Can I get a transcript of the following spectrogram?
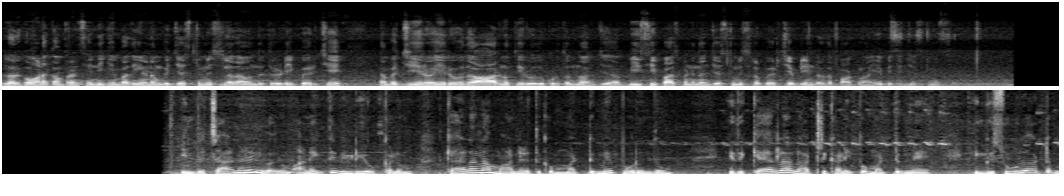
எல்லோருக்கும் வணக்கம் ஃப்ரெண்ட்ஸ் இன்றைக்கும் பார்த்தீங்கன்னா நமக்கு ஜஸ்ட் மிஸ்ஸில் தான் வந்து திருடி போயிடுச்சு நம்ம ஜீரோ இருபது அறுநூற்றி இருபது கொடுத்துருந்தோம். பிசி பாஸ் பண்ணியிருந்தோம். ஜஸ்ட் மிஸ்ஸில் போயிடுச்சு அப்படின்றத பார்க்கலாம். ஏபிசி ஜஸ்ட் மிஸ் இந்த சேனலில் வரும் அனைத்து வீடியோக்களும் கேரளா மாநிலத்துக்கு மட்டுமே பொருந்தும். இது கேரளா லாட்ரி கணிப்பு மட்டுமே. இங்கு சூதாட்டம்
